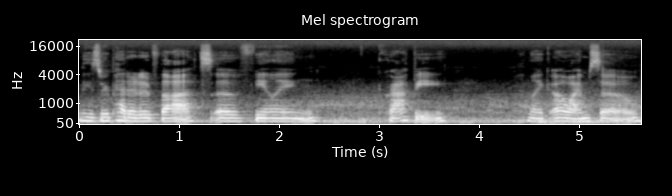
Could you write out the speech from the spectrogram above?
these repetitive thoughts of feeling crappy, like, oh, I'm so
